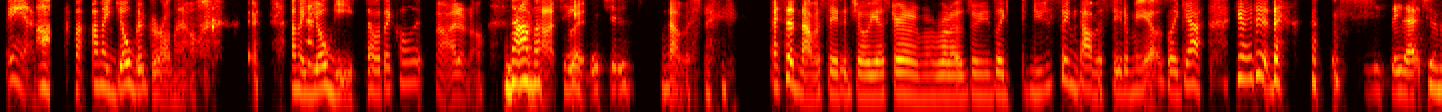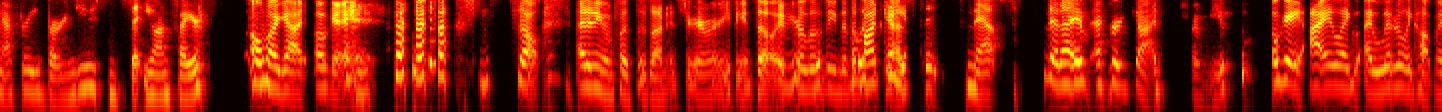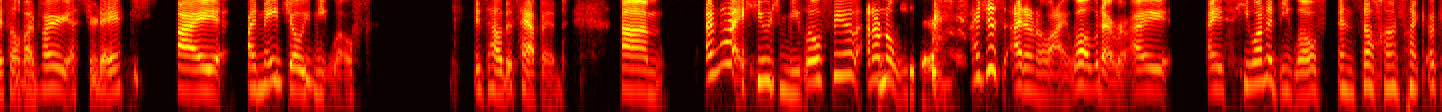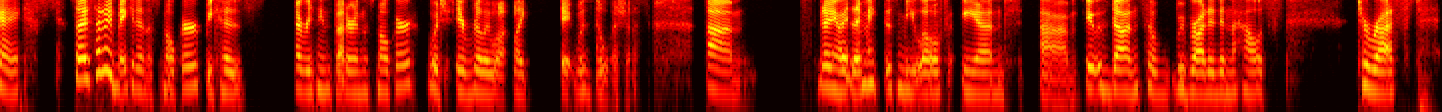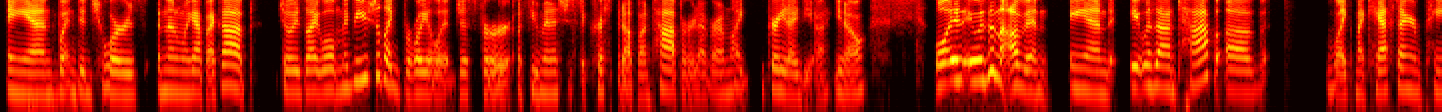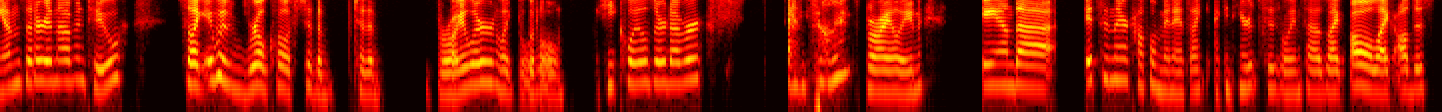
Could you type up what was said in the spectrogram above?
man, ah. I'm a, I'm a yoga girl now. I'm a yogi. Is that what they call it? No, I don't know. Namaste, not, bitches. Namaste. I said namaste to Joe yesterday. I don't remember what I was doing. He's like, Did you just say namaste to me? I was like, Yeah, yeah, I did. did you say that to him after he burned you and set you on fire? Oh my God. Okay. so I didn't even put this on Instagram or anything. So if you're listening to the podcast, the snaps that I have ever gotten from you. Okay. I like, I literally caught myself on fire yesterday. I, I made Joey meatloaf, is how this happened. Um, I'm not a huge meatloaf fan. I don't Me know either. I just I don't know why. Well, whatever. I I he wanted meatloaf, and so I was like, okay. So I decided to make it in the smoker because everything's better in the smoker, which it really was. Like it was delicious. Um, but anyways, I make this meatloaf, and um, it was done. So we brought it in the house to rest and went and did chores. And then when we got back up, Joey's like, well, maybe you should like broil it just for a few minutes just to crisp it up on top or whatever. I'm like, great idea, you know? Well, it, it was in the oven and it was on top of like my cast iron pans that are in the oven too. So like it was real close to the to the broiler, like the little heat coils or whatever. And so it's broiling and uh it's in there a couple minutes. I, I can hear it sizzling. So I was like, oh, like I'll just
